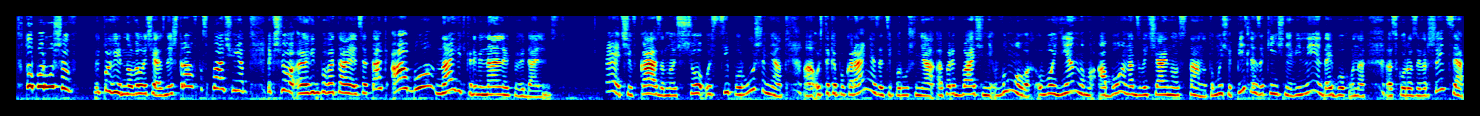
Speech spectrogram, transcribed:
хто порушив? Відповідно, величезний штраф сплачує, якщо е, він повертається так, або навіть кримінальна відповідальність. Речі вказано, що ось ці порушення, ось таке покарання за ці порушення передбачені в умовах воєнного або надзвичайного стану, тому що після закінчення війни, дай Бог, вона скоро завершиться.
